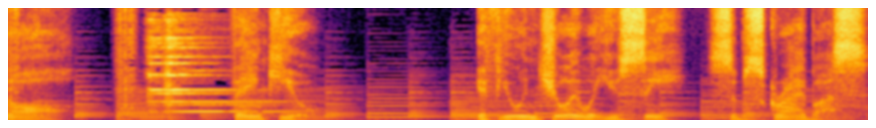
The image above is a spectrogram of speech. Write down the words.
all. Thank you. If you enjoy what you see, subscribe us.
